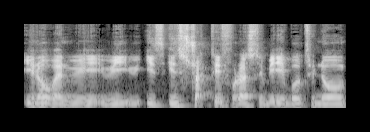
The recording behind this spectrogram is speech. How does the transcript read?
you know when we we it's instructive for us to be able to know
